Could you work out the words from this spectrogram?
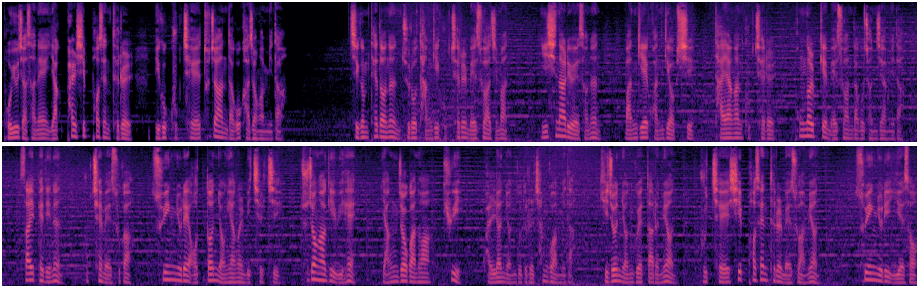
보유 자산의 약 80%를 미국 국채에 투자한다고 가정합니다. 지금 테더는 주로 단기 국채를 매수하지만 이 시나리오에서는 만기에 관계없이 다양한 국채를 폭넓게 매수한다고 전제합니다. 사이페디는 국채 매수가 수익률에 어떤 영향을 미칠지 추정하기 위해 양적 완화 QE 관련 연구들을 참고합니다. 기존 연구에 따르면 부채의 10%를 매수하면 수익률이 2에서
